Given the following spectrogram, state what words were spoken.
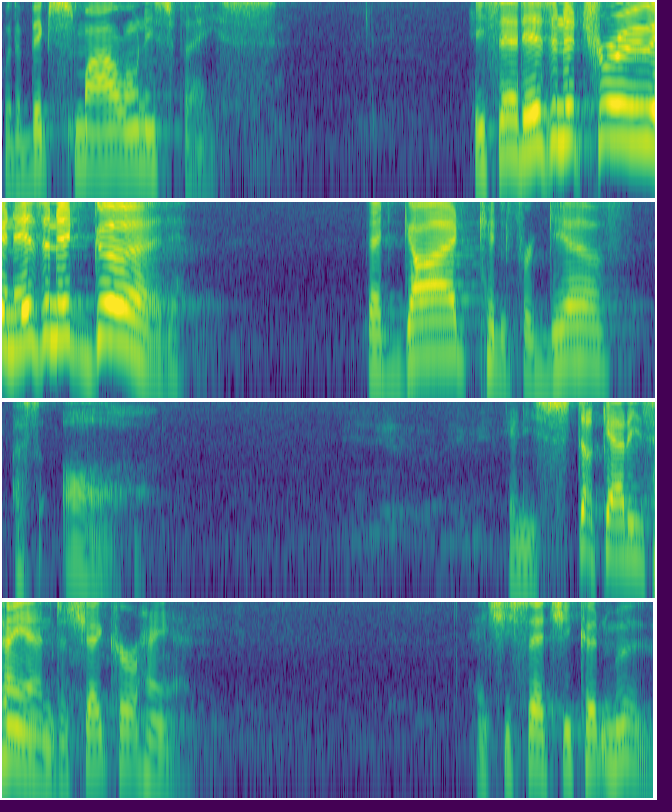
with a big smile on his face. He said, Isn't it true and isn't it good that God can forgive us all? And he stuck out his hand to shake her hand. And she said she couldn't move.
